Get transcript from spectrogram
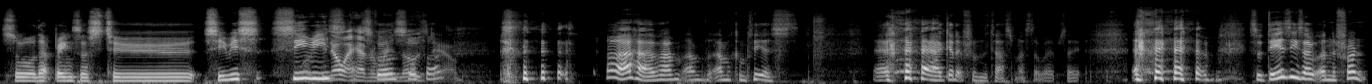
So that brings us to series series You know I haven't written scores so far. down. Oh, I have. I'm I'm I'm a completist. Uh, I get it from the Taskmaster website. so Daisy's out on the front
